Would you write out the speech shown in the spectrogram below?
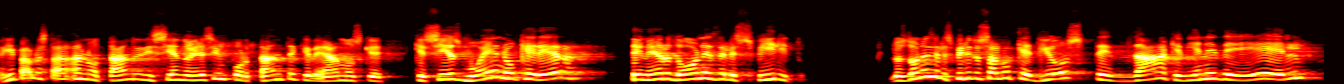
Aquí Pablo está anotando y diciendo, es importante que veamos que, que sí es bueno querer tener dones del Espíritu. Los dones del Espíritu es algo que Dios te da, que viene de Él,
